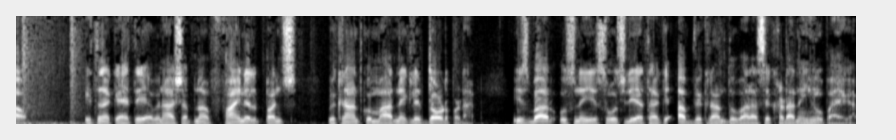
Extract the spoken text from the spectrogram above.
आओ। इतना कहते अविनाश अपना फाइनल पंच विक्रांत को मारने के लिए दौड़ पड़ा। इस बार उसने ये सोच लिया था कि अब विक्रांत दोबारा से खड़ा नहीं हो पाएगा।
